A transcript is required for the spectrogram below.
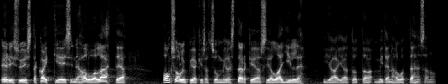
eri syistä kaikki ei sinne halua lähteä. Onko olympiakisat sun mielestä tärkeä asia lajille ja, ja tota, miten haluat tähän sanoa?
